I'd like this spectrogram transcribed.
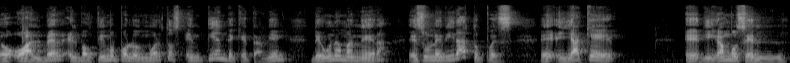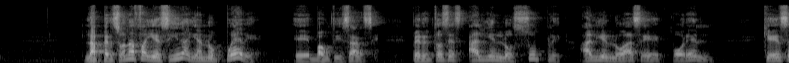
o, al ver el bautismo por los muertos, entiende que también de una manera es un levirato, pues eh, ya que, eh, digamos, el, la persona fallecida ya no puede eh, bautizarse, pero entonces alguien lo suple, alguien lo hace por él, que es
